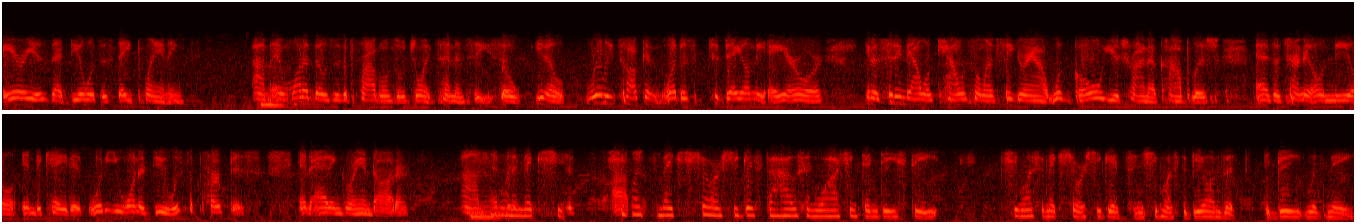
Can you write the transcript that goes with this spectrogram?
areas that deal with estate planning. Um, and one of those is the problems with joint tenancy. So, you know, really talking, whether it's today on the air or, you know, sitting down with counsel and figuring out what goal you're trying to accomplish, as Attorney O'Neill indicated. What do you want to do? What's the purpose in adding granddaughter? Um, She and want to make she, she uh, wants to make sure she gets the house in Washington D.C. She wants to make sure she gets, and she wants to be on the the deed with me.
